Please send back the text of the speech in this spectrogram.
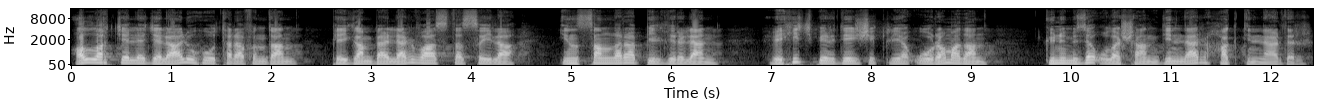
Allah Celle Celaluhu tarafından peygamberler vasıtasıyla insanlara bildirilen ve hiçbir değişikliğe uğramadan günümüze ulaşan dinler hak dinlerdir.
